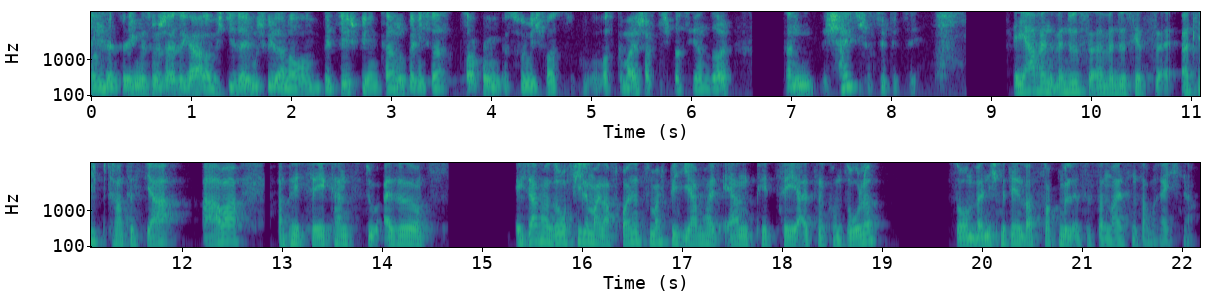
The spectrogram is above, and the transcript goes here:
Und deswegen ist mir scheißegal, ob ich dieselben Spiele dann auch auf dem PC spielen kann. Wenn ich sage, zocken ist für mich was, was gemeinschaftlich passieren soll, dann scheiße ich auf den PC. Ja, wenn, wenn du es wenn du es jetzt örtlich betrachtest, ja, aber am PC kannst du, also ich sag mal so, viele meiner Freunde zum Beispiel, die haben halt eher einen PC als eine Konsole. So, und wenn ich mit denen was zocken will, ist es dann meistens am Rechner.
